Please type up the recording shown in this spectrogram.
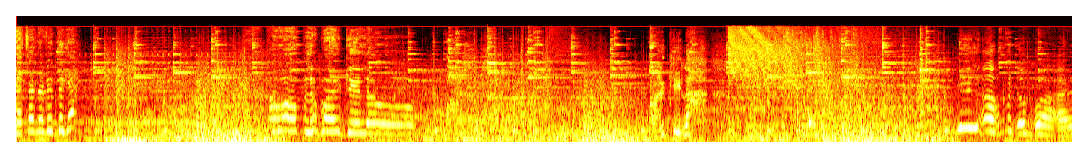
याचा नैवेद्य घ्या. अहो आपलं बाळ गेलं. बाळ गेला? आपलं बाळ.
